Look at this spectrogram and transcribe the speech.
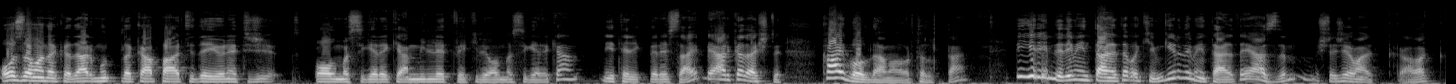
o zamana kadar mutlaka partide yönetici olması gereken, milletvekili olması gereken niteliklere sahip bir arkadaştı. Kayboldu ama ortalıktan. Bir gireyim dedim internete bakayım. Girdim internete yazdım. İşte Cemal Kavak,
